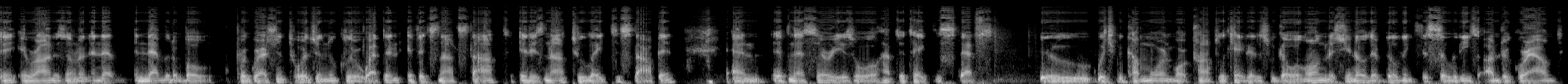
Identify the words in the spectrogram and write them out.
Iran is on an ine- inevitable progression towards a nuclear weapon. If it's not stopped, it is not too late to stop it, and if necessary, will have to take the steps to which become more and more complicated as we go along. this. you know, they're building facilities underground,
